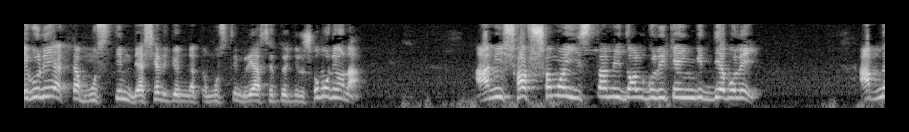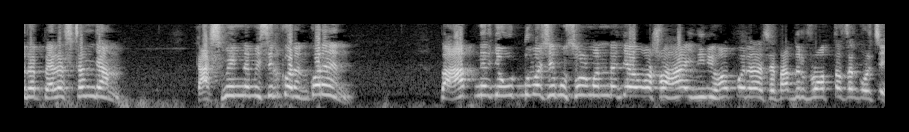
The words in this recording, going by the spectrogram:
এগুলি একটা মুসলিম দেশের জন্য, একটা মুসলিম রিয়াসতের জন্য শোভনীয় না। আমি সব সময় ইসলামী দলগুলিকে ইঙ্গিত দিয়ে বলি, আপনারা প্যালেস্টাইন যান, কাশ্মীর না মিছিল করেন করেন। তো আপনার যে উর্দুভাষী মুসলমানরা যে অসহায়, নিরীহ পড়ে আছে, তাদের উপর অত্যাচার করছে,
